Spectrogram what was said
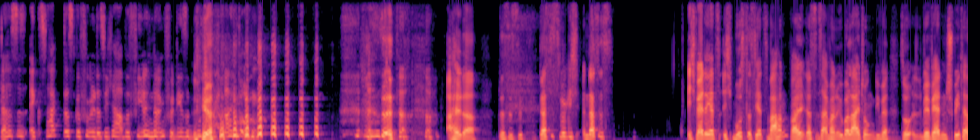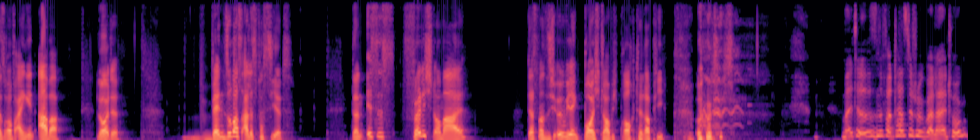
Das ist exakt das Gefühl, das ich habe. Vielen Dank für diese gute ja. Beschreibung. das, Alter, das ist, das ist wirklich, und das ist, ich werde jetzt, ich muss das jetzt machen, weil das ist einfach eine Überleitung, die wir, so, wir werden später darauf eingehen. Aber, Leute, wenn sowas alles passiert, dann ist es völlig normal, dass man sich irgendwie denkt, boah, ich glaube, ich brauche Therapie. Malte, das ist eine fantastische Überleitung.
